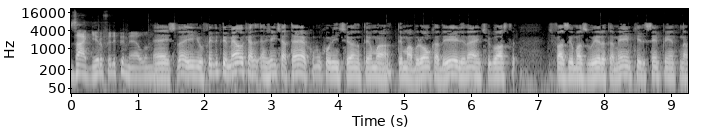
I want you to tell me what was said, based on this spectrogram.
zagueiro Felipe Melo, né? É, isso daí. O Felipe Melo, que a gente até, como corintiano, tem uma, tem uma bronca dele, né? A gente gosta de fazer uma zoeira também, porque ele sempre entra na,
